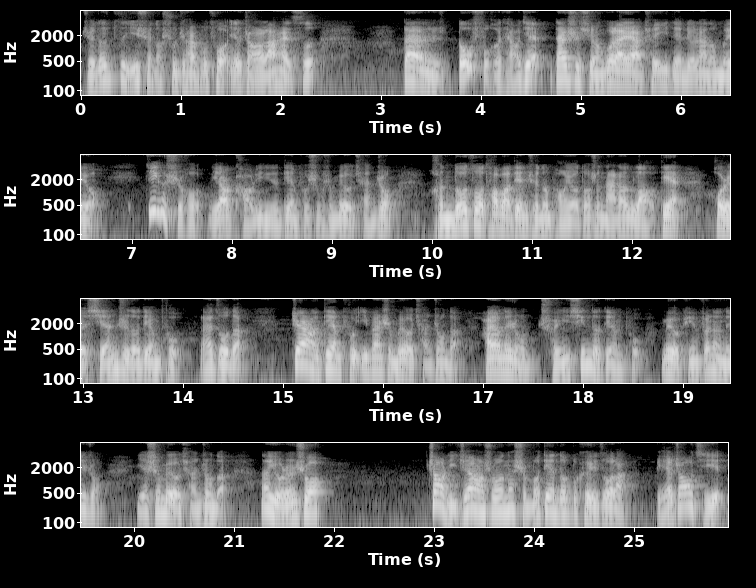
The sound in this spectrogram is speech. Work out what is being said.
觉得自己选的数据还不错，也找了蓝海词，但都符合条件，但是选过来呀，却一点流量都没有。这个时候你要考虑你的店铺是不是没有权重。很多做淘宝店群的朋友都是拿了老店或者闲置的店铺来做的。这样的店铺一般是没有权重的，还有那种纯新的店铺，没有评分的那种，也是没有权重的。那有人说，照你这样说，那什么店都不可以做了？别着急，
